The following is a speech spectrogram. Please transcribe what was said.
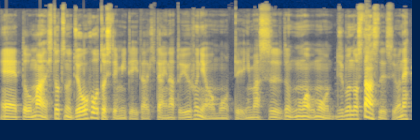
えっ、ー、と、まあ、一つの情報として見ていただきたいなというふうには思っています。もう、もう自分のスタンスですよね。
